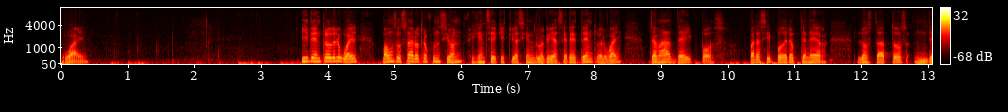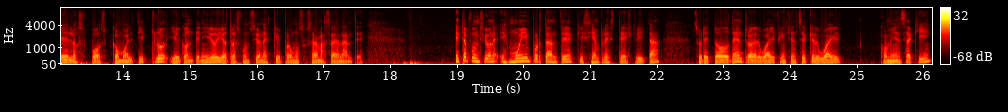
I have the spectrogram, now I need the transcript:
while. Y dentro del while Vamos a usar otra función, fíjense que estoy haciendo lo que voy a hacer es dentro del while, llamada dayPost, para así poder obtener los datos de los posts, como el título y el contenido y otras funciones que podemos usar más adelante. Esta función es muy importante que siempre esté escrita, sobre todo dentro del while. Fíjense que el while comienza aquí,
